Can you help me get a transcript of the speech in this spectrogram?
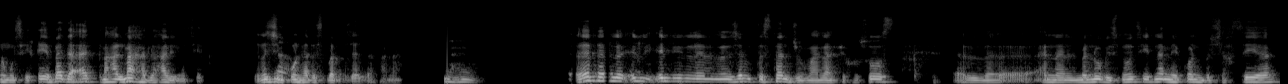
الموسيقية بدأت مع المعهد العالي للموسيقى. نجم نعم. يكون هذا سبب زاد معناها. هذا اللي اللي نجم تستنتجه معناها في خصوص أن المنوبي سنوسي لم يكن بالشخصية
